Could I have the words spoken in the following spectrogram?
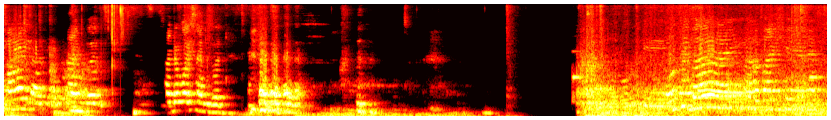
How are you? I'm good. Otherwise, I'm good. Okay, bye. Bye-bye,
